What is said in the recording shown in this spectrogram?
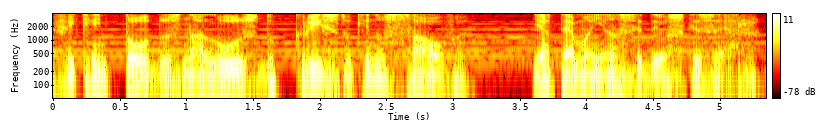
Fiquem todos na luz do Cristo que nos salva. E até amanhã, se Deus quiser.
